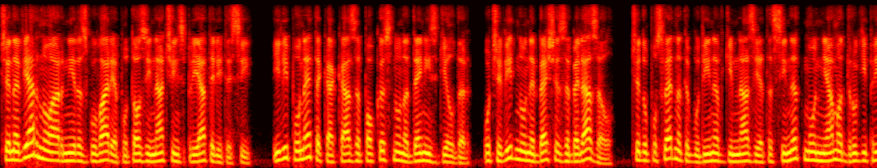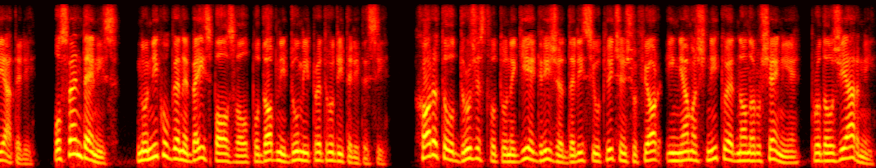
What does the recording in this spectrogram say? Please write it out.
че навярно Арни разговаря по този начин с приятелите си, или поне така каза по-късно на Денис Гилдър, очевидно не беше забелязал, че до последната година в гимназията синът му няма други приятели. Освен Денис, но никога не бе използвал подобни думи пред родителите си. Хората от дружеството не ги е грижа дали си отличен шофьор и нямаш нито едно нарушение, продължи Арни.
